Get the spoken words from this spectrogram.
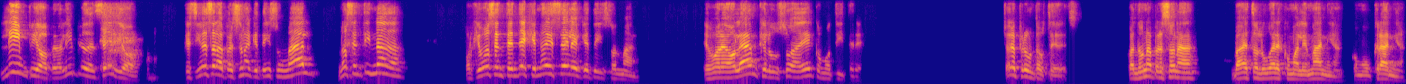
Limpio, pero limpio de en serio. Que si ves a la persona que te hizo un mal, no sentís nada. Porque vos entendés que no es él el que te hizo el mal. Es Boreolam que lo usó a él como títere. Yo les pregunto a ustedes, cuando una persona va a estos lugares como Alemania, como Ucrania,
